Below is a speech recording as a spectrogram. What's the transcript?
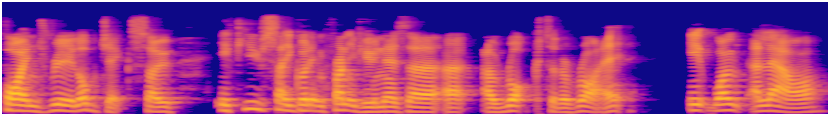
finds real objects. So if you say got it in front of you and there's a, a, a rock to the right, it won't allow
